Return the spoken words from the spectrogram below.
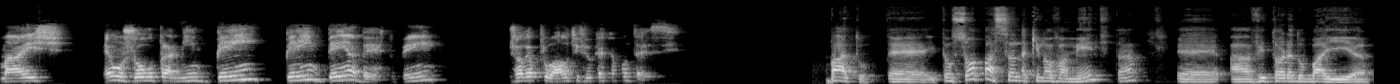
mas é um jogo para mim bem, bem, bem aberto, bem joga para o alto e vê o que, é que acontece. Pato, é, então só passando aqui novamente, tá? É, a vitória do Bahia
